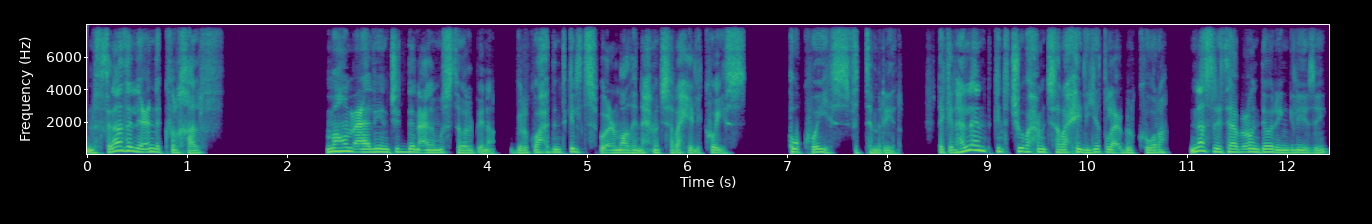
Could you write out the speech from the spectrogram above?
إنه الثلاثة اللي عندك في الخلف ما هم عاليين جدا على مستوى البناء. يقول لك واحد أنت قلت الأسبوع الماضي إن أحمد شراحيلي كويس. هو كويس في التمرير. لكن هل أنت كنت تشوف أحمد شراحيلي يطلع بالكورة؟ الناس اللي يتابعون دوري إنجليزي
